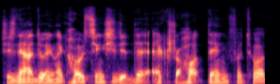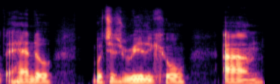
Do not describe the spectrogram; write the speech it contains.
She's now doing like hosting. She did the extra hot thing for Hot to Handle, which is really cool. Um,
